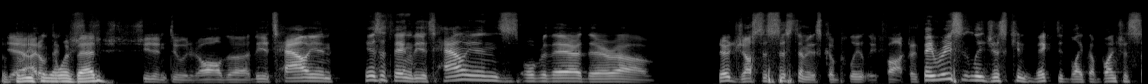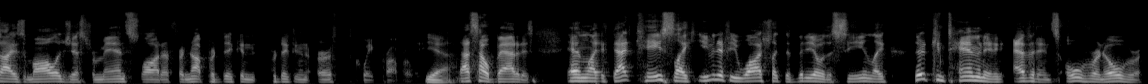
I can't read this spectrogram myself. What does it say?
the yeah, I don't think went she, bad. She didn't do it at all. The the Italian here's the thing: the Italians over there, their um, their justice system is completely fucked. Like they recently just convicted like a bunch of seismologists for manslaughter for not predicting predicting an earthquake properly. Yeah. That's how bad it is. And like that case, like even if you watch like the video of the scene, like they're contaminating evidence over and over.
